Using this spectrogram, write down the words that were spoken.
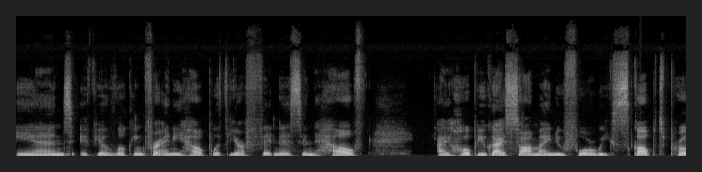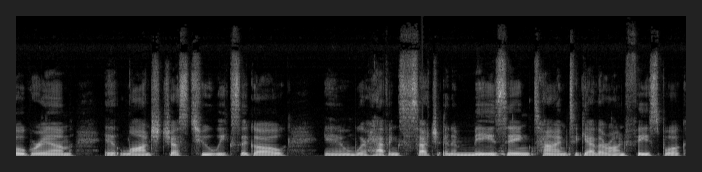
And if you're looking for any help with your fitness and health, I hope you guys saw my new four week sculpt program. It launched just two weeks ago, and we're having such an amazing time together on Facebook,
